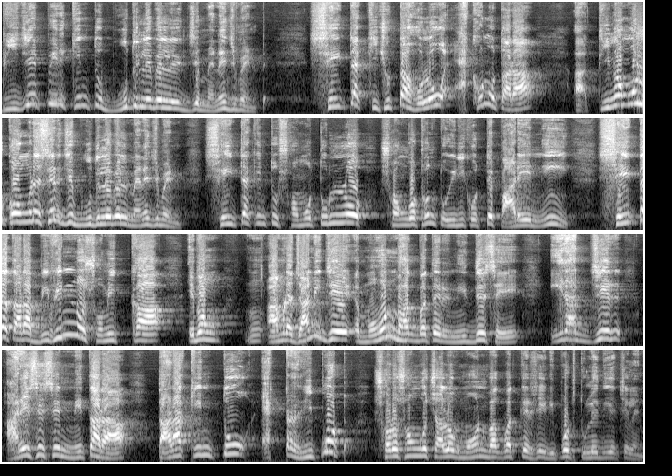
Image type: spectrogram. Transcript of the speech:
বিজেপির কিন্তু বুথ লেভেলের যে ম্যানেজমেন্ট সেইটা কিছুটা হলেও এখনও তারা তৃণমূল কংগ্রেসের যে বুথ লেভেল ম্যানেজমেন্ট সেইটা কিন্তু সমতুল্য সংগঠন তৈরি করতে পারেনি। সেইটা তারা বিভিন্ন সমীক্ষা এবং আমরা জানি যে মোহন ভাগবতের নির্দেশে এ রাজ্যের আরএসএস এর নেতারা, তারা কিন্তু একটা রিপোর্ট সরসংঘ চালক মোহন ভাগবতকে সেই রিপোর্ট তুলে দিয়েছিলেন।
